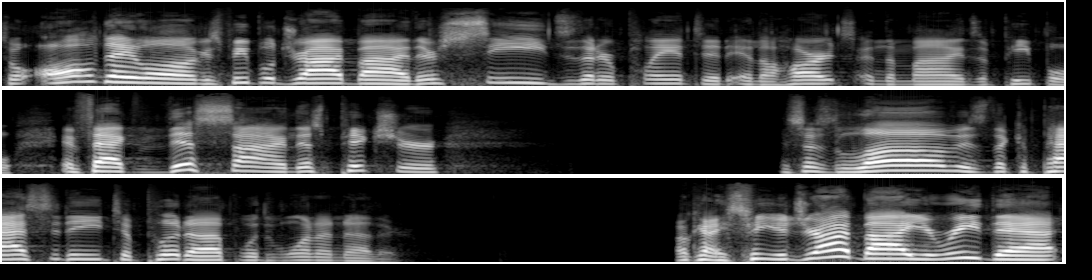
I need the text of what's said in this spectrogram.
So, all day long, as people drive by, there's seeds that are planted in the hearts and the minds of people. In fact, this sign, this picture, it says, Love is the capacity to put up with one another. Okay, so you drive by, you read that,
